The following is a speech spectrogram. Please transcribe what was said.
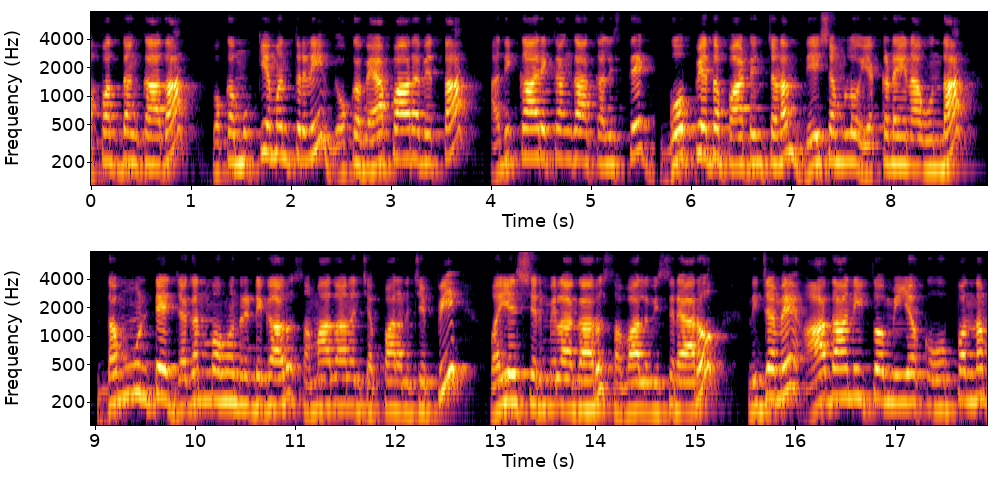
అబద్ధం కాదా? ఒక ముఖ్యమంత్రిని ఒక వ్యాపారవేత్త అధికారికంగా కలిస్తే గోప్యత పాటించడం దేశంలో ఎక్కడైనా ఉందా? దమ్ముంటే జగన్మోహన్ రెడ్డి గారు సమాధానం చెప్పాలని చెప్పి వైఎస్ షర్మిల గారు సవాలు విసిరారు. నిజమే ఆదానీతో మీ యొక్క ఒప్పందం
